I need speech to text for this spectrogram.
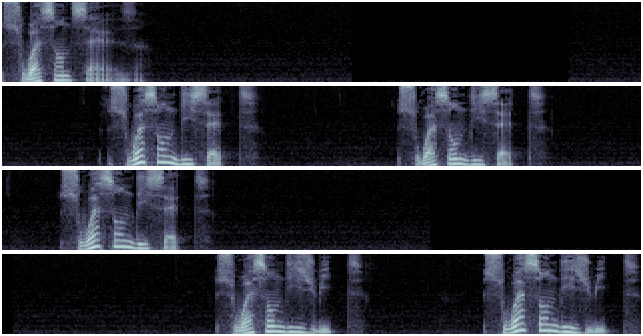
soixante-seize. Soixante-dix-sept, soixante-dix-sept, soixante-dix-sept. Soixante-dix-huit, soixante-dix-huit,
